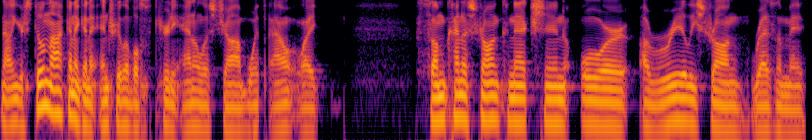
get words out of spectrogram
Now, you're still not going to get an entry level security analyst job without like some kind of strong connection or a really strong resume.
